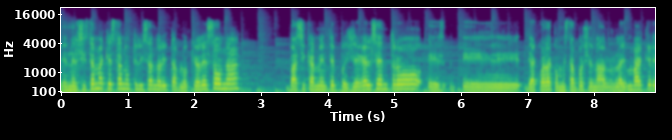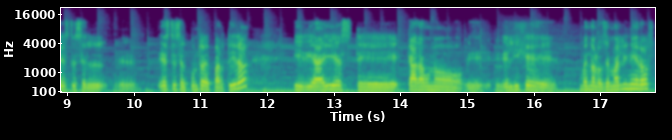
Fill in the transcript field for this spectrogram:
En el sistema que están utilizando ahorita, bloqueo de zona, básicamente pues llega el centro, eh, de acuerdo a cómo están posicionados los linebackers, este es el, eh, este es el punto de partida y de ahí este, cada uno eh, elige, bueno, los demás linieros,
